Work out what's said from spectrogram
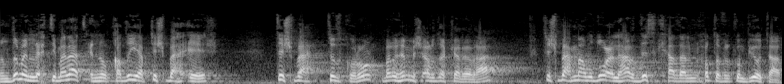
من ضمن الاحتمالات إنه القضية بتشبه إيش؟ تشبه تذكروا ما بهمش ارجع أكررها تشبه موضوع ال hard disk هذا اللي بنحطه في الكمبيوتر.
